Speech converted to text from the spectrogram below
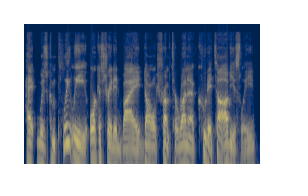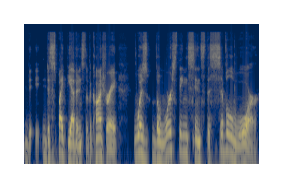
had, was completely orchestrated by Donald Trump to run a coup d'état. Obviously, d- despite the evidence to the contrary, was the worst thing since the Civil War,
